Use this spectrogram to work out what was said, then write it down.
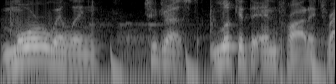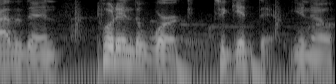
more willing to just look at the end product rather than put in the work to get there, you know.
